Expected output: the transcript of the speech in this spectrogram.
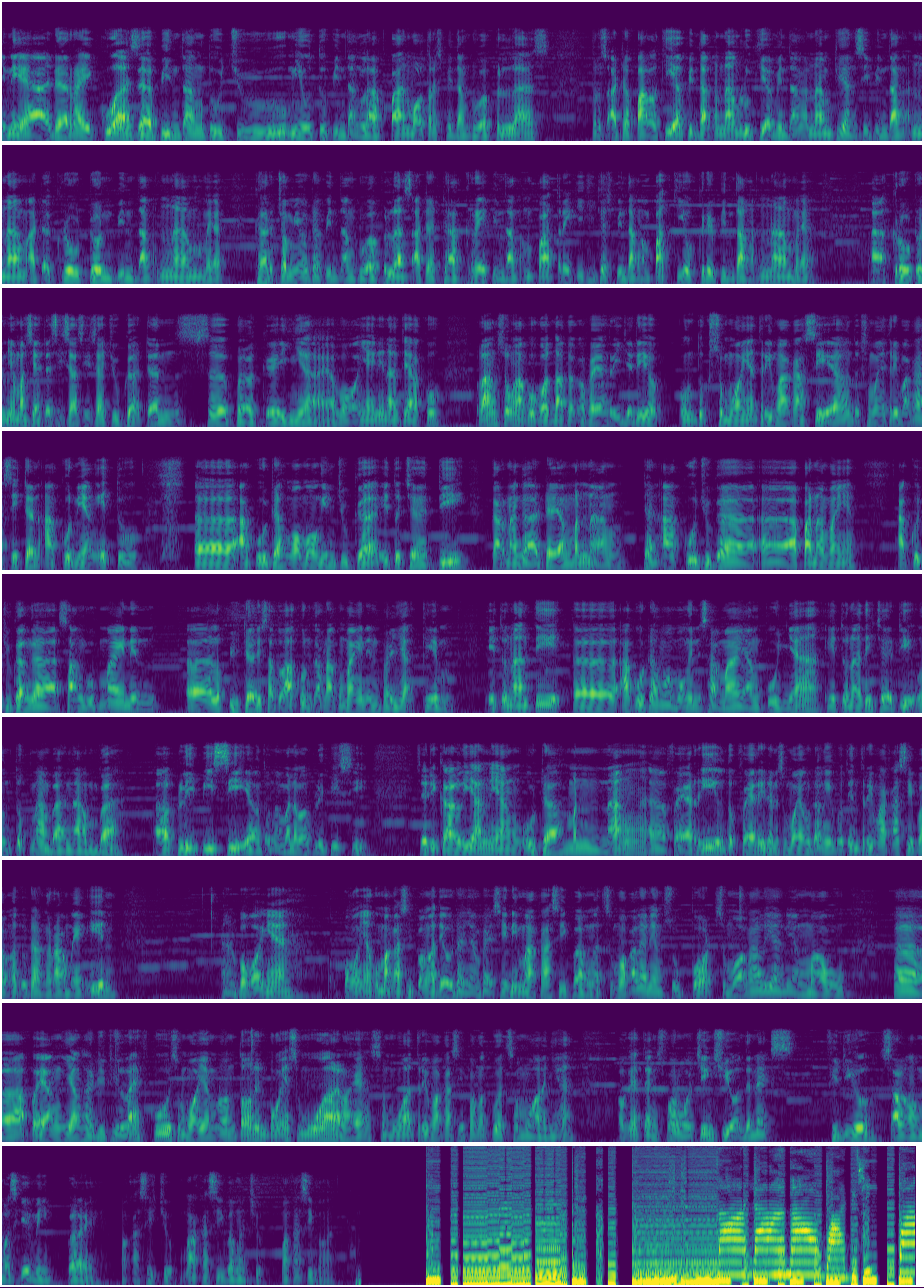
ini ya ada Rayquaza bintang 7 Mewtwo bintang 8 Moltres bintang 12 Terus ada Palkia bintang 6, Lugia bintang 6, Diansi bintang 6, ada Groudon bintang 6 ya. Garchomnya udah bintang 12, ada Dakre bintang 4, Regigigas bintang 4, Kyogre bintang 6 ya. Uh, Groudonnya masih ada sisa-sisa juga dan sebagainya ya. Pokoknya ini nanti aku langsung aku kontak ke KVRI. Jadi untuk semuanya terima kasih ya, untuk semuanya terima kasih dan akun yang itu uh, aku udah ngomongin juga itu jadi karena nggak ada yang menang dan aku juga uh, apa namanya? Aku juga nggak sanggup mainin uh, lebih dari satu akun karena aku mainin banyak game itu nanti uh, aku udah ngomongin sama yang punya itu nanti jadi untuk nambah-nambah uh, beli PC ya untuk nambah-nambah beli PC jadi kalian yang udah menang uh, Ferry untuk Ferry dan semua yang udah ngikutin terima kasih banget udah ngeramein dan pokoknya pokoknya aku makasih banget ya udah nyampe sini makasih banget semua kalian yang support semua kalian yang mau uh, apa yang yang hadir di liveku semua yang nontonin pokoknya semua lah ya semua terima kasih banget buat semuanya Oke, okay, thanks for watching. See you on the next video. Salam Ampas Gaming. Bye. Makasih, Cuk. Makasih banget, Cuk. Makasih banget.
